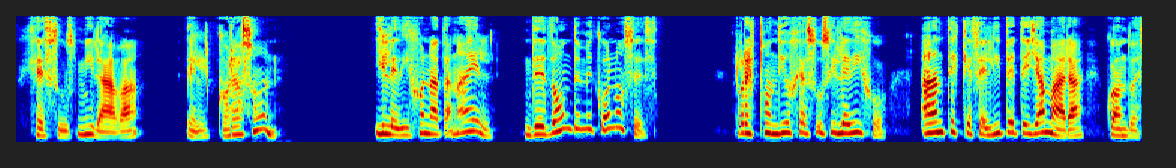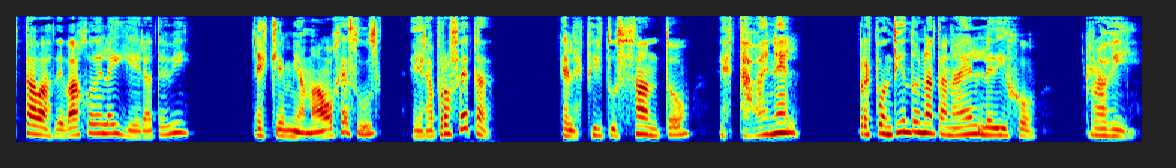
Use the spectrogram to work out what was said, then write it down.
Jesús miraba el corazón. Y le dijo Natanael, ¿de dónde me conoces? Respondió Jesús y le dijo, antes que Felipe te llamara, cuando estabas debajo de la higuera te vi. Es que mi amado Jesús era profeta. El Espíritu Santo estaba en él. Respondiendo Natanael le dijo, Rabí,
